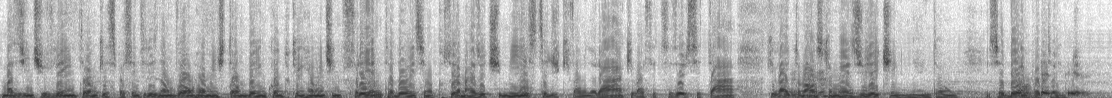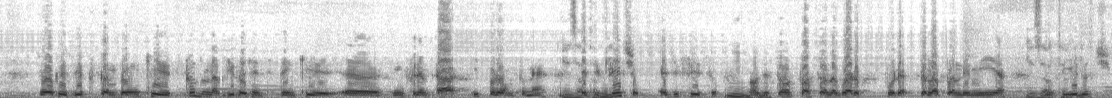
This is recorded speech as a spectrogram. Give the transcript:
mas a gente vê então que esses pacientes eles não vão realmente tão bem quanto quem realmente enfrenta a doença em uma postura mais otimista de que vai melhorar, que vai se exercitar, que vai tomar os uhum. remédios direitinho, né? Então, isso é bem importante. Certeza. Eu acredito também que tudo na vida a gente tem que é, enfrentar e pronto, né? Exatamente. É difícil? É difícil. Uhum. Nós estamos passando agora por, pela pandemia Exatamente. do vírus.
